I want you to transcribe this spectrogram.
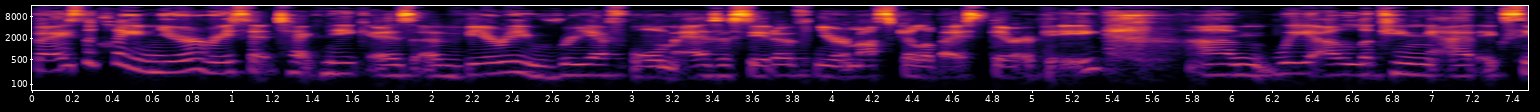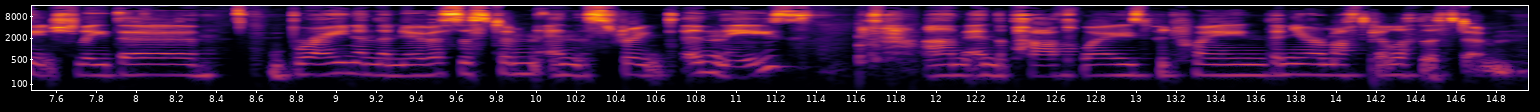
basically, neuro reset technique is a very rare form, as a set of neuromuscular based therapy. Um, we are looking at essentially the brain and the nervous system and the strength in these um, and the pathways between the neuromuscular system.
